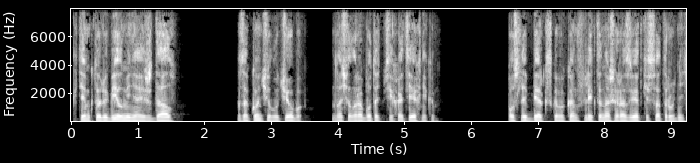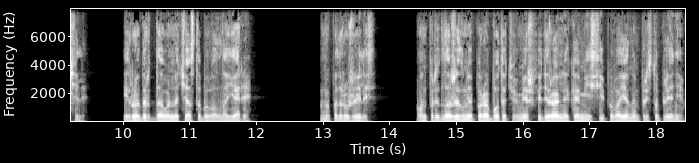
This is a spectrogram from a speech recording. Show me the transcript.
к тем, кто любил меня и ждал. Закончил учебу, начал работать психотехником. После Бергского конфликта наши разведки сотрудничали, и Роберт довольно часто бывал на Яре. Мы подружились. Он предложил мне поработать в межфедеральной комиссии по военным преступлениям.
